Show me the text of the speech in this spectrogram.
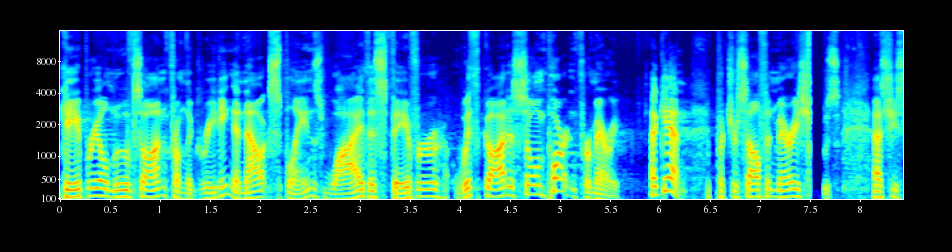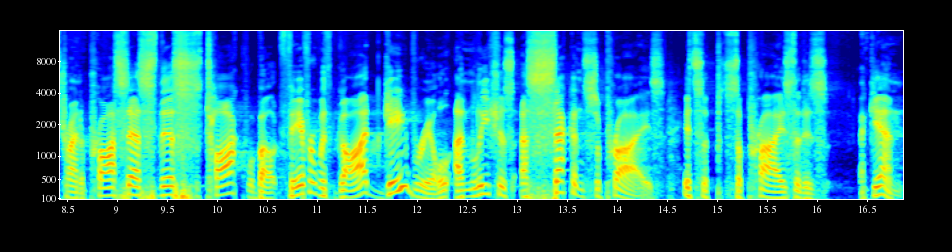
Gabriel moves on from the greeting and now explains why this favor with God is so important for Mary. Again, put yourself in Mary's shoes. As she's trying to process this talk about favor with God, Gabriel unleashes a second surprise. It's a surprise that is, again,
